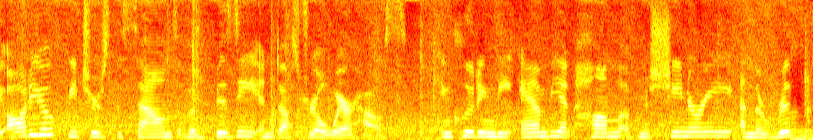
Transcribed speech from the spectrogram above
The audio features the sounds of a busy industrial warehouse, including the ambient hum of machinery and the rhythm.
